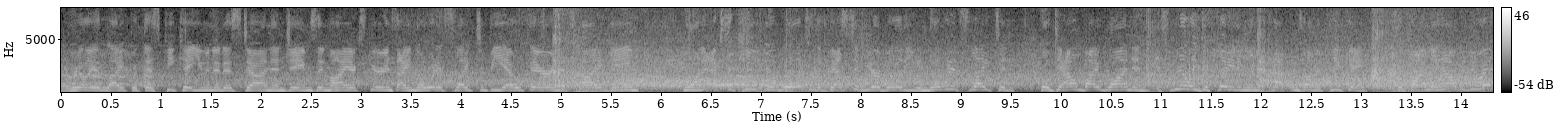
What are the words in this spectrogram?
I really like what this PK unit has done, and James, in my experience, I know what it's like to be out there in a tie game. You want to execute your role to the best of your ability. You know what it's like to go down by one, and it's really deflating when it happens on a PK. So finding how to do it,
